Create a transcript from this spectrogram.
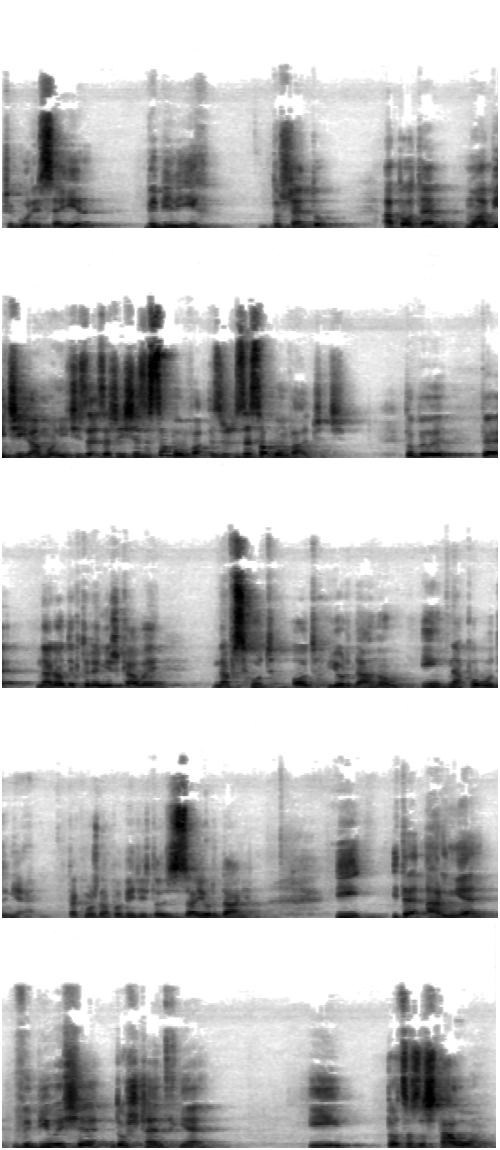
czy góry Seir, wybili ich do szczętu, a potem Moabici i Amonici zaczęli się ze sobą, ze sobą walczyć. To były te narody, które mieszkały na wschód od Jordanu i na południe. Tak można powiedzieć, to jest za Jordania. I, i te armie wybiły się doszczętnie i to, co zostało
